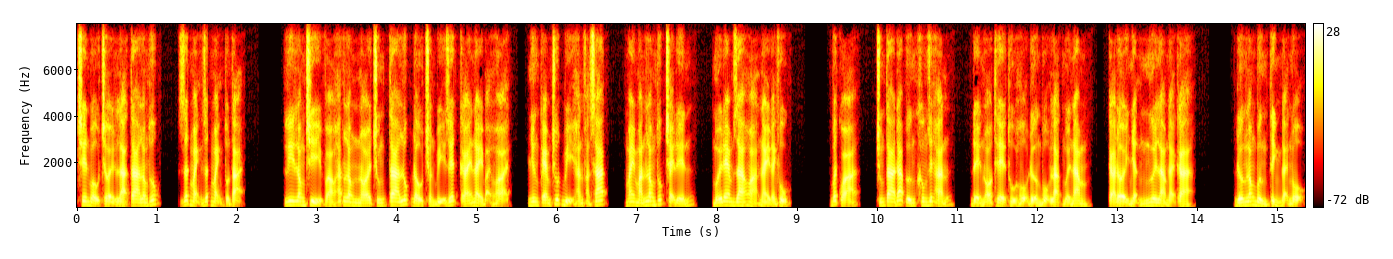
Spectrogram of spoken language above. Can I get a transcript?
trên bầu trời là ta long thúc, rất mạnh rất mạnh tồn tại. Ly long chỉ vào hắc long nói chúng ta lúc đầu chuẩn bị giết cái này bại hoại, nhưng kém chút bị hắn phản sát, may mắn long thúc chạy đến, mới đem ra hỏa này đánh phục. Bất quá, chúng ta đáp ứng không giết hắn, để nó thể thủ hộ đường bộ lạc mười năm, cả đời nhận ngươi làm đại ca. Đường long bừng tỉnh đại ngộ,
